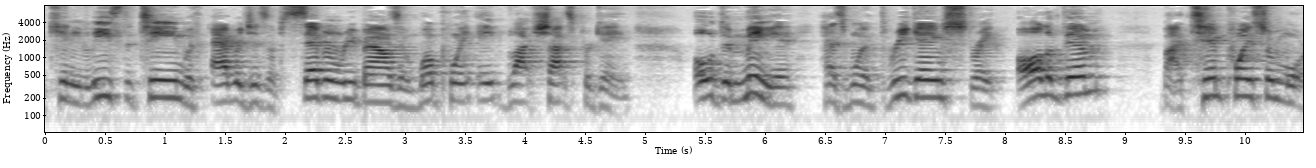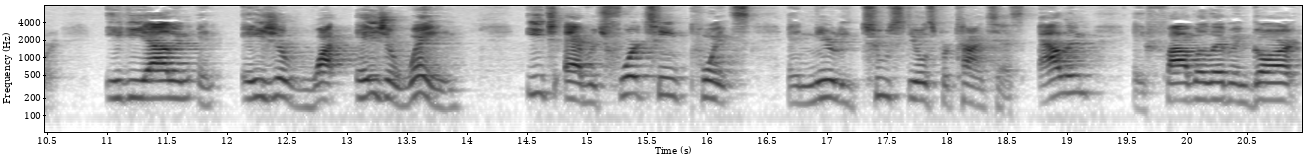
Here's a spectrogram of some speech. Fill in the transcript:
McKinney leads the team with averages of seven rebounds and 1.8 block shots per game. Old Dominion has won three games straight, all of them by 10 points or more. Iggy Allen and Ajah, Ajah Wayne each averaged 14 points and nearly two steals per contest. Allen, a 5'11 guard,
